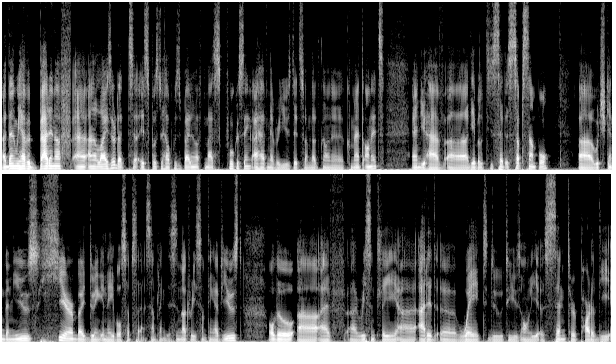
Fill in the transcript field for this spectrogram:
Uh, then we have a Bahtinov uh, analyzer that uh, is supposed to help with Bahtinov mask focusing. I have never used it, so I'm not going to comment on it. And you have uh, the ability to set a subsample, uh, which you can then use here by doing enable subsampling. This is not really something I've used, although uh, I've recently added a way to do to use only a center part of the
